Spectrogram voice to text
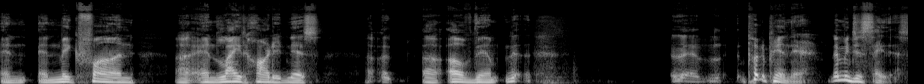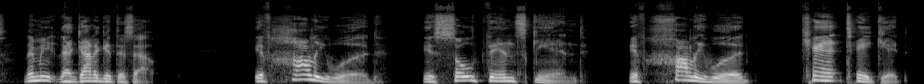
and and make fun uh, and lightheartedness of them put a pin there. Let me just say this. Let me, I got to get this out. If Hollywood is so thin skinned, if Hollywood can't take it,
